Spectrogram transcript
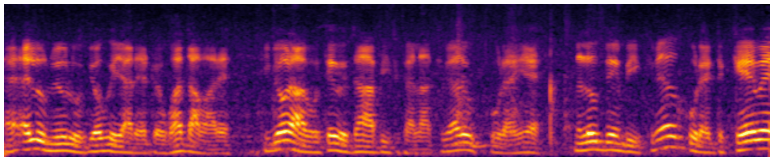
အဲအဲ့လိုမျိုးလို့ပြောခွင့်ရတဲ့အတွက်ဝမ်းသာပါတယ်ဒီပြောတာကိုသိဝသားပြီးတကလားခင်ဗျားတို့ကိုယ်တိုင်ရဲ့နှလုံးသွင်းပြီးခင်ဗျားတို့ကိုယ်တိုင်တကယ်ပဲ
